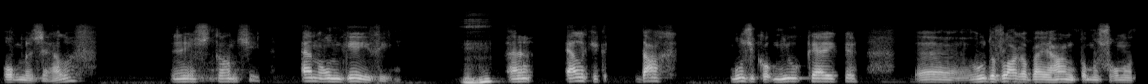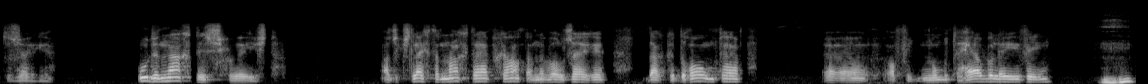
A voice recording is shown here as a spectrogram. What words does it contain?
op mezelf, in eerste instantie, en omgeving. En elke dag moest ik opnieuw kijken uh, hoe de vlag erbij hangt, om het zo maar te zeggen. Hoe de nacht is geweest. Als ik slechte nachten heb gehad, en dat wil zeggen dat ik gedroomd heb, uh, of je noemt het herbeleving, mm-hmm.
